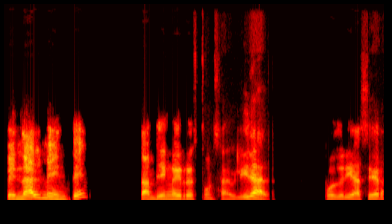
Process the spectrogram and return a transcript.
Penalmente, también hay responsabilidad. Podría ser,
